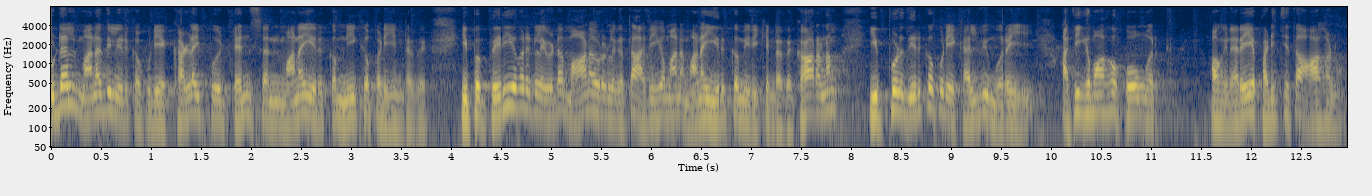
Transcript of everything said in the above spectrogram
உடல் மனதில் இருக்கக்கூடிய களைப்பு டென்ஷன் மன இறுக்கம் நீக்கப்படுகின்றது. இப்போ பெரியவர்களை விட மாணவர்களுக்கு தான் அதிகமான மன இறுக்கம் இருக்கின்றது. காரணம் இப்பொழுது இருக்கக்கூடிய கல்வி முறை அதிகமாக ஹோம்ஒர்க் அவங்க நிறைய படித்து தான் ஆகணும்.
